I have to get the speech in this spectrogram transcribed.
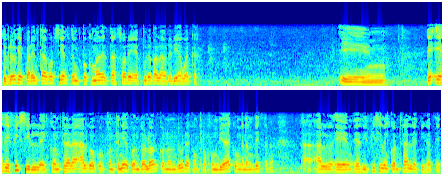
yo creo que el 40%, un poco más del Altazor, es pura palabrería hueca. Y em, e, es difícil encontrar algo con contenido, con dolor, con hondura, con profundidad, con grandeza, ¿no? Algo, eh, es difícil encontrarle, fíjate,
